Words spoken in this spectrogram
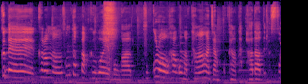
근데 그러면 송태빠 그거에 뭔가 부끄러워하거나 당황하지 않고 그냥 다 받아들였어?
